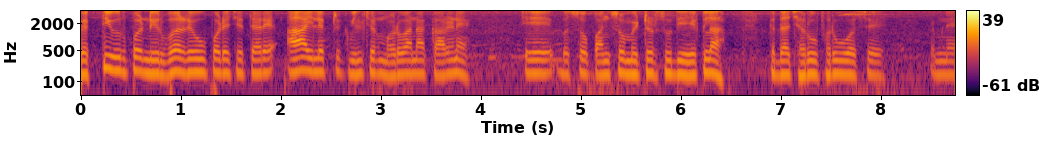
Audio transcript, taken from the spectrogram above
વ્યક્તિ ઉપર નિર્ભર રહેવું પડે છે ત્યારે આ ઇલેક્ટ્રિક વ્હીલચેર મળવાના કારણે એ બસો પાંચસો મીટર સુધી એકલા કદાચ હરવું ફરવું હશે, એમને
